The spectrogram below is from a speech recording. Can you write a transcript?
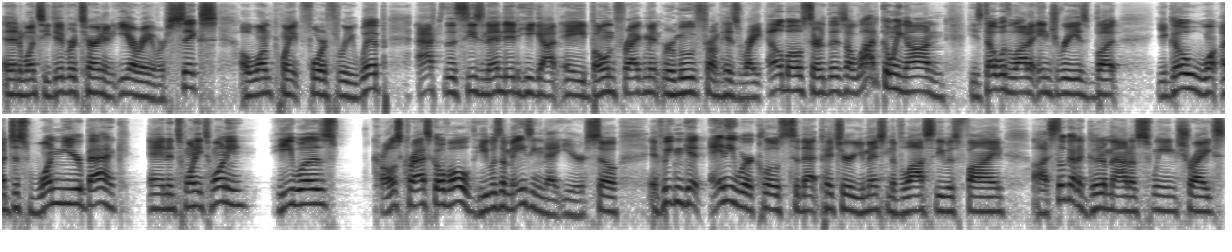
And then once he did return, an ERA over six, a 1.43 whip. After the season ended, he got a bone fragment removed from his right elbow. So there's a lot going on. He's dealt with a lot of injuries, but you go one, uh, just one year back. And in 2020, he was Carlos Carrasco of old. He was amazing that year. So if we can get anywhere close to that pitcher, you mentioned the velocity was fine. Uh, still got a good amount of swinging strikes.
